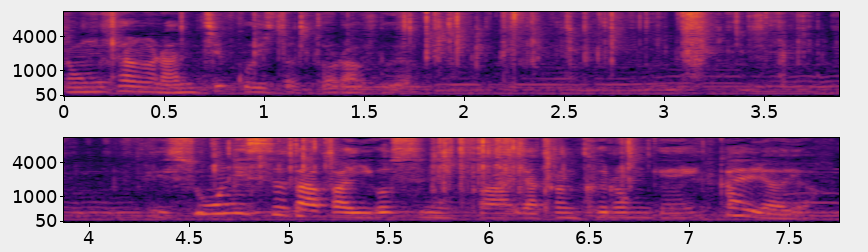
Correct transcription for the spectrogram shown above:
영상을 안 찍고 있었더라고요. 이 소니 쓰다가 이거 쓰니까 약간 그런 게 헷갈려요.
